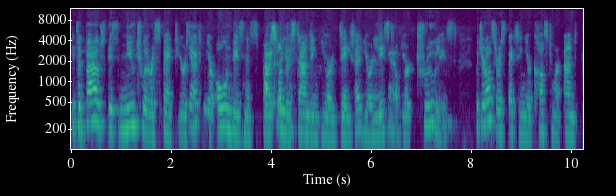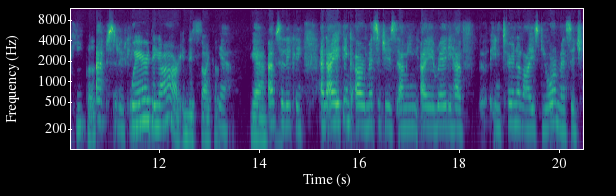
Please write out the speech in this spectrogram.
it's about this mutual respect. You're respecting yeah. your own business by Absolutely. understanding your data, your list yeah. of your true list, but you're also respecting your customer and people. Absolutely. Where they are in this cycle. Yeah. Yeah, absolutely. And I think our messages, I mean, I really have internalized your message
